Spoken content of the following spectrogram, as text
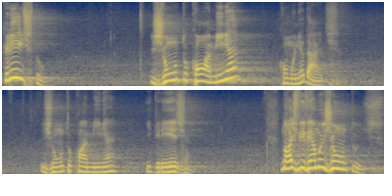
Cristo, junto com a minha comunidade, junto com a minha igreja. Nós vivemos juntos.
